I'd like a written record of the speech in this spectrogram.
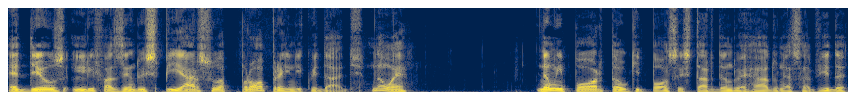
é Deus lhe fazendo espiar sua própria iniquidade. Não é. Não importa o que possa estar dando errado nessa vida,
